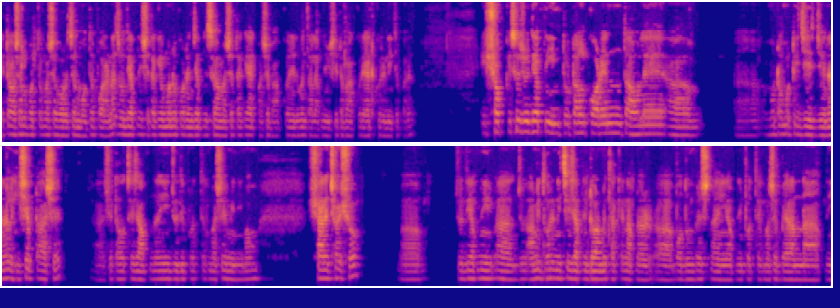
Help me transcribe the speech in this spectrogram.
এটা আসলে প্রত্যেক মাসে খরচের মধ্যে পড়ে না। যদি আপনি সেটাকে মনে করেন যে আপনি ৬ মাসেরটাকে ১ মাসে ভাগ করে নেবেন, তাহলে আপনি সেটা ভাগ করে অ্যাড করে নিতে পারেন। এই সব কিছু যদি আপনি ইন টোটাল করেন, তাহলে মোটামুটি যে জেনারেল হিসেবটা আসে সেটা হচ্ছে যে আপনি যদি প্রত্যেক মাসে মিনিমাম ৬৫০ আ যদি আপনি আমি ধরে নিচ্ছি যে আপনি ডর্মে থাকেন, আপনার আ বদঅভ্যাস নাই, আপনি প্রত্যেক মাসে বেড়ান না, আপনি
